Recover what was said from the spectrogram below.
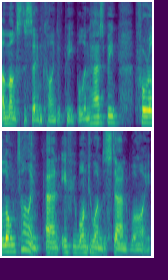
amongst the same kind of people and has been for a long time. And if you want to understand why,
